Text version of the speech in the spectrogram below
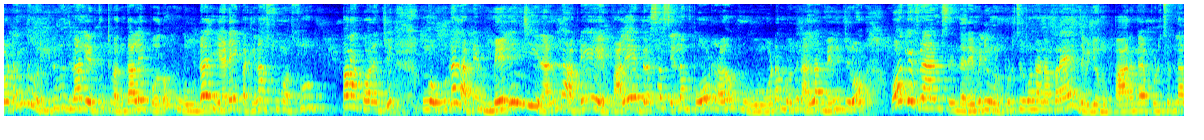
தொடர்ந்து ஒரு இருபது நாள் எடுத்துகிட்டு வந்தாலே போதும். உங்கள் உடல் எடை பார்த்தீங்கன்னா சும்மா சூப்பராக குறைஞ்சி உங்கள் உடல் அப்படியே மெலிஞ்சி நல்லா அப்படியே பழைய ட்ரெஸ்ஸஸ் எல்லாம் போடுற அளவுக்கு உங்கள் உடம்பு வந்து நல்லா மெலிஞ்சிரும். ஓகே ஃப்ரெண்ட்ஸ் இந்த ரெமெடி உங்களுக்கு பிடிச்சிருக்கும் நான் நம்புறேன். இந்த வீடியோ உங்களுக்கு பாருங்கள் பிடிச்சிருந்தா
